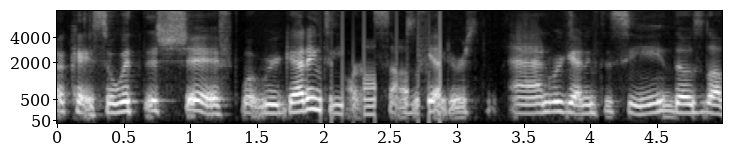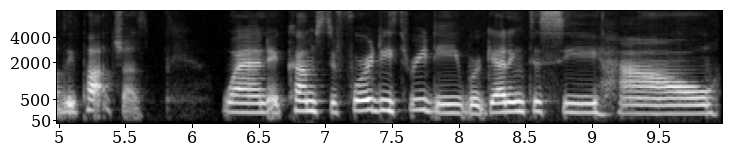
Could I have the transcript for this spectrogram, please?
Okay, so with this shift, what we're getting to are some figures, and we're getting to see those lovely pachas. When it comes to 4D, 3D, we're getting to see how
